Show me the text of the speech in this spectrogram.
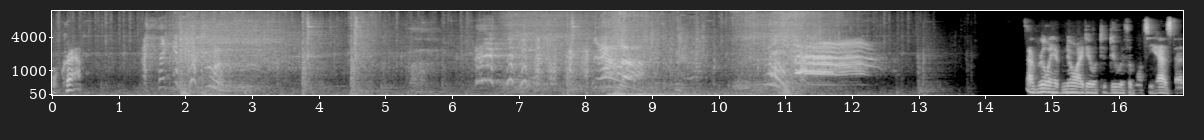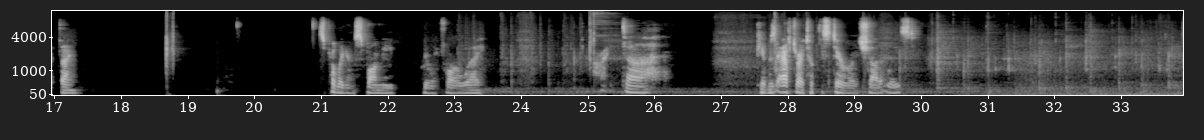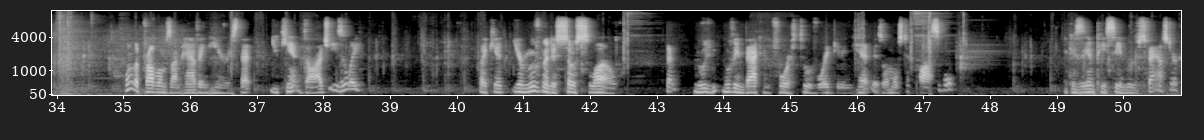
Oh, crap. I really have no idea what to do with him once he has that thing. It's probably going to spawn me really far away. Alright, uh... Okay, it was after I took the steroid shot at least. One of the problems I'm having here is that you can't dodge easily. Like it, your movement is so slow that mo- moving back and forth to avoid getting hit is almost impossible because the NPC moves faster.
